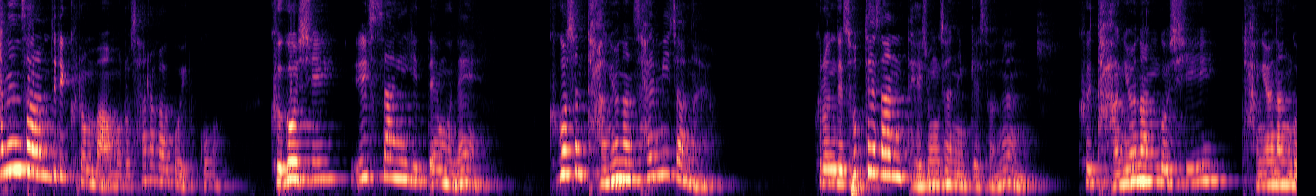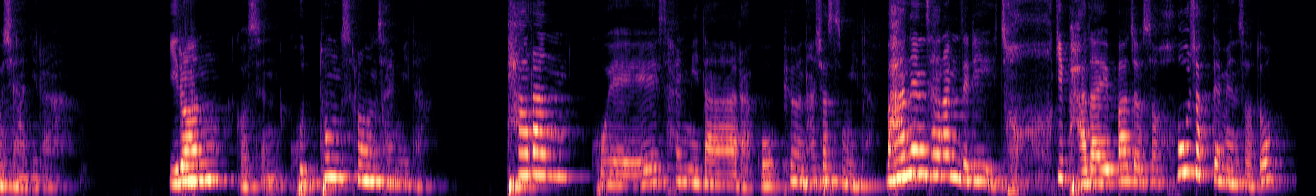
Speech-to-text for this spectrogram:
많은 사람들이 그런 마음으로 살아가고 있고 그것이 일상이기 때문에 그것은 당연한 삶이잖아요. 그런데 소태산 대종사님께서는 그 당연한 것이 당연한 것이 아니라 이런 것은 고통스러운 삶이다. 파란 고해의 삶이다라고 표현하셨습니다. 많은 사람들이 저기 바다에 빠져서 허우적대면서도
